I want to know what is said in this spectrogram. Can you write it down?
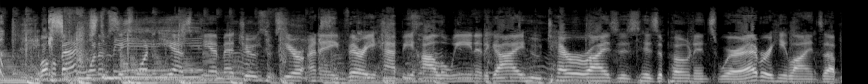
Welcome back. 1061 ESPN. Matt Josephs here on a very happy Halloween and a guy who terrorizes his opponents wherever he lines up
